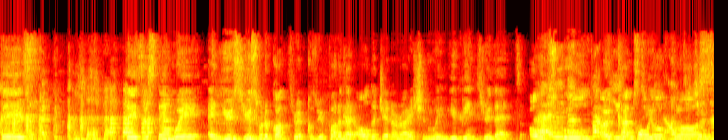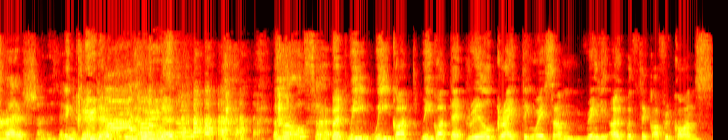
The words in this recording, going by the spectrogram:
There's, there's this thing where, and you, you would have gone through it because we're part of that older generation where you've been through that old school. fuck Oh, comes to your class, generation. included, included. No, also. But we we got we got that real great thing where some really oak with thick Afrikaans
